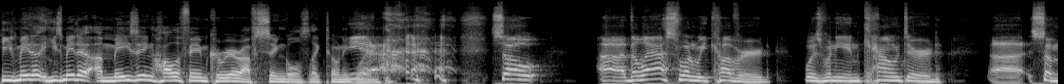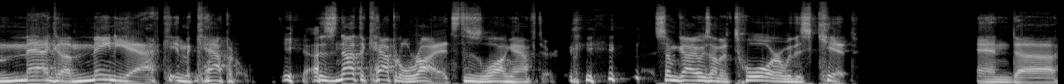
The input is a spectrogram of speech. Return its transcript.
he's made a he's made an amazing Hall of Fame career off singles like Tony Gwynn. Yeah. so uh, the last one we covered was when he encountered uh, some MAGA maniac in the Capitol. Yeah. This is not the Capitol riots. This is long after. some guy was on a tour with his kid, and uh,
